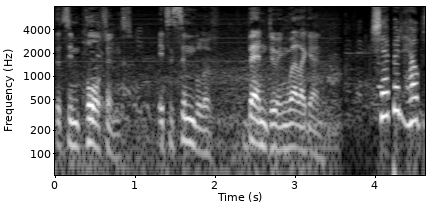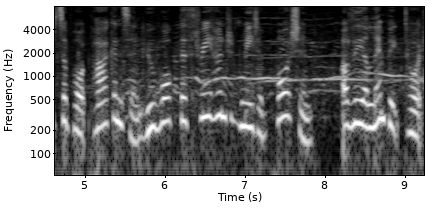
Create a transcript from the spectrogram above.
that's important. It's a symbol of Ben doing well again. Shepherd helped support Parkinson, who walked the 300 metre portion of the Olympic torch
